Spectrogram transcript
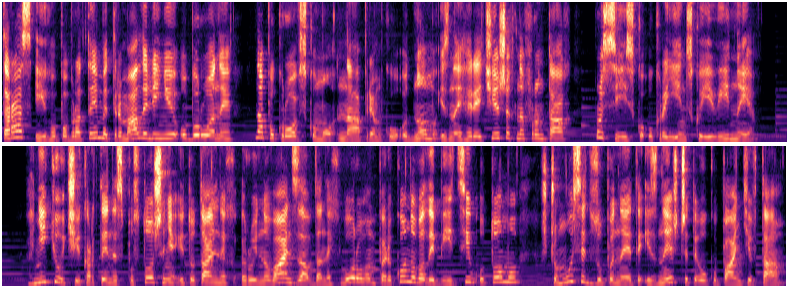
Тарас і його побратими тримали лінію оборони на Покровському напрямку, одному із найгарячіших на фронтах російсько-української війни. Гнітючі картини спустошення і тотальних руйнувань, завданих ворогом, переконували бійців у тому, що мусять зупинити і знищити окупантів там,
